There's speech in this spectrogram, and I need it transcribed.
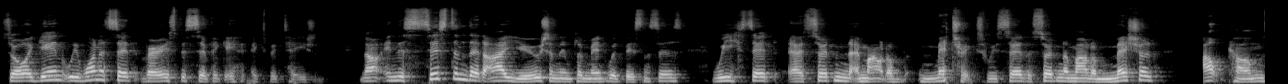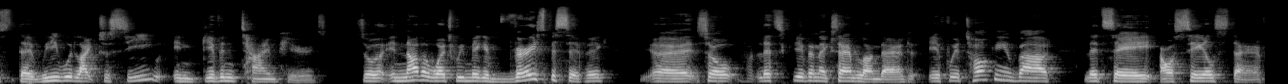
So again, we want to set very specific expectations. Now, in the system that I use and implement with businesses, we set a certain amount of metrics. We set a certain amount of measured outcomes that we would like to see in given time periods. So in other words, we make it very specific Uh, so let's give an example on that. If we're talking about, let's say, our sales staff,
